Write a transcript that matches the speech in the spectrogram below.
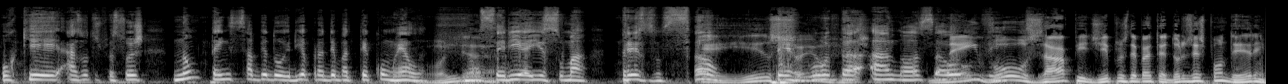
porque as outras pessoas não têm sabedoria para debater com ela. Olha. Não seria isso uma presunção? Que isso, Pergunta a nossa Nem ouvinte. vou usar pedir para os debatedores responderem.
